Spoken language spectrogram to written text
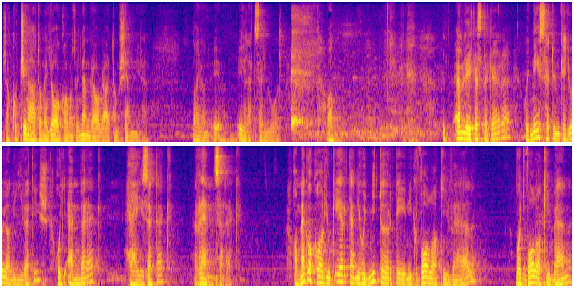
És akkor csináltam egy alkalmat, hogy nem reagáltam semmire. Nagyon életszerű volt. A, hogy emlékeztek erre, hogy nézhetünk egy olyan ívet is, hogy emberek, helyzetek, rendszerek. Ha meg akarjuk érteni, hogy mi történik valakivel, vagy valakiben,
